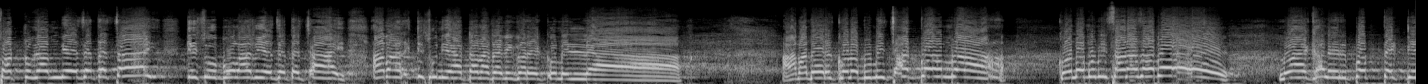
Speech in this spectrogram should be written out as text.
চট্টগ্রাম নিয়ে যেতে চাই, কিছু বোলা নিয়ে যেতে চাই, আবার কিছু নিয়ে টানাটানি করে কুমিল্লা। আমাদের কোন ভূমি ছাড়বো আমরা, কোন ভূমি ছাড়া যাবে। নোয়াখালীর প্রত্যেকটি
